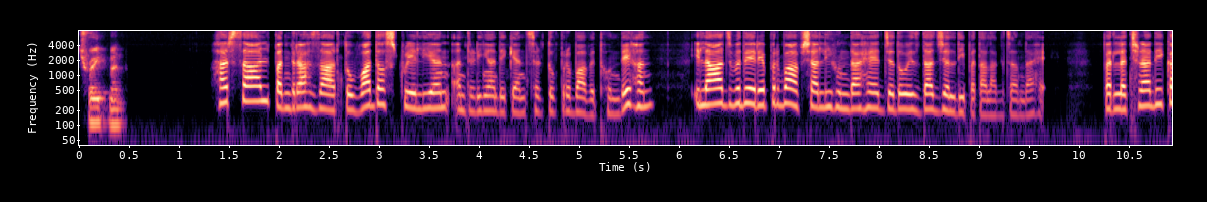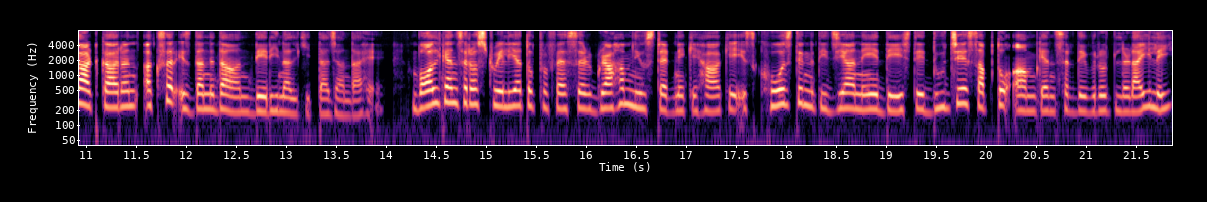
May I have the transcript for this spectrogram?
treatment. ਹਰ ਸਾਲ 15000 ਤੋਂ ਵੱਧ ਆਸਟ੍ਰੇਲੀਅਨ ਅੰਤੜੀਆਂ ਦੇ ਕੈਂਸਰ ਤੋਂ ਪ੍ਰਭਾਵਿਤ ਹੁੰਦੇ ਹਨ ਇਲਾਜ ਵਧੇਰੇ ਪ੍ਰਭਾਵਸ਼ਾਲੀ ਹੁੰਦਾ ਹੈ ਜਦੋਂ ਇਸ ਦਾ ਜਲਦੀ ਪਤਾ ਲੱਗ ਜਾਂਦਾ ਹੈ ਪਰ ਲੱਛਣਾਂ ਦੀ ਘਾਟ ਕਾਰਨ ਅਕਸਰ ਇਸ ਦਾ ਨਿਦਾਨ ਦੇਰੀ ਨਾਲ ਕੀਤਾ ਜਾਂਦਾ ਹੈ ਬੋਲ ਕੈਂਸਰ ਆਸਟ੍ਰੇਲੀਆ ਤੋਂ ਪ੍ਰੋਫੈਸਰ ਗ੍ਰਾਹਮ ਨਿਊਸਟੈਡ ਨੇ ਕਿਹਾ ਕਿ ਇਸ ਖੋਜ ਦੇ ਨਤੀਜਿਆਂ ਨੇ ਦੇਸ਼ ਦੇ ਦੂਜੇ ਸਭ ਤੋਂ ਆਮ ਕੈਂਸਰ ਦੇ ਵਿਰੁੱਧ ਲੜਾਈ ਲਈ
